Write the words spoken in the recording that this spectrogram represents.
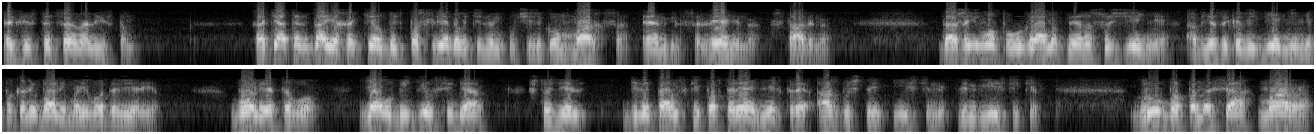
экзистенциалистом. Хотя тогда я хотел быть последовательным учеником Маркса, Энгельса, Ленина, Сталина. Даже его полуграмотные рассуждения об языковедении не поколебали моего доверия. Более того, я убедил себя, что дель, дилетантски повторяя некоторые азбучные истины лингвистики, грубо понося Мара,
